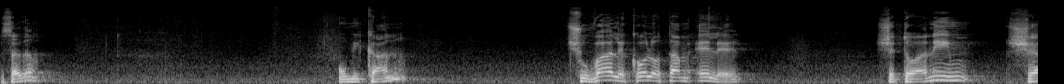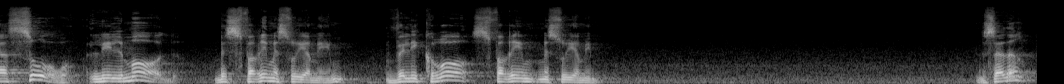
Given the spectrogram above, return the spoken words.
בסדר? ומכאן תשובה לכל אותם אלה שטוענים שאסור ללמוד בספרים מסוימים ולקרוא ספרים מסוימים. בסדר?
